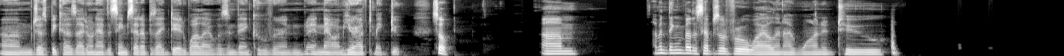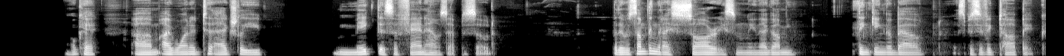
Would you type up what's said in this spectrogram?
Um, just because I don't have the same setup as I did while I was in Vancouver, and and now I'm here. I have to make do. So, um, I've been thinking about this episode for a while, and I wanted to. Okay, um, I wanted to actually make this a fan house episode, but there was something that I saw recently that got me thinking about a specific topic.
